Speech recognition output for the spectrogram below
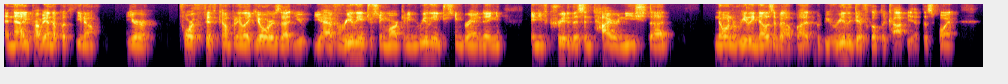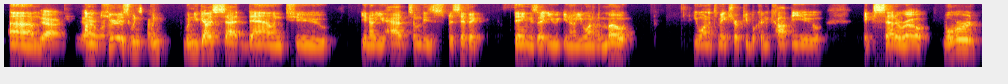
And now you probably end up with, you know, your fourth, fifth company like yours that you you have really interesting marketing, really interesting branding, and you've created this entire niche that no one really knows about, but would be really difficult to copy at this point. Um, yeah, yeah, I'm 100%. curious when when when you guys sat down to, you know, you had some of these specific things that you you know you wanted to moat you wanted to make sure people couldn't copy you etc what were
